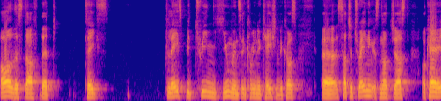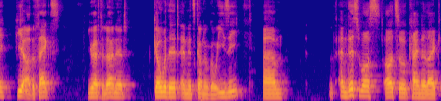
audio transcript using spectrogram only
all the stuff that takes place between humans in communication because uh, such a training is not just okay here are the facts you have to learn it go with it and it's gonna go easy um, and this was also kind of like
